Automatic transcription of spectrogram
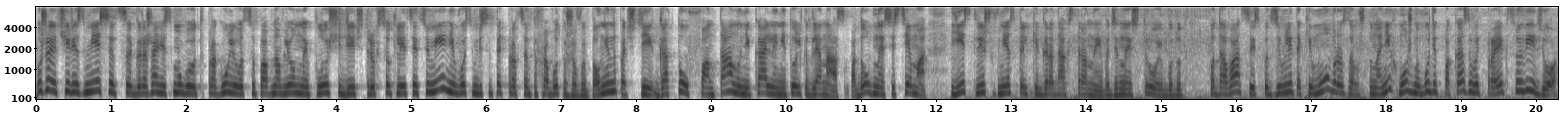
Уже через месяц горожане смогут прогуливаться по обновленной площади 400-летия Тюмени. 85% работ уже выполнены. Почти готов фонтан, уникальный не только для нас. Подобная система есть лишь в нескольких городах страны. Водяные струи будут подаваться из-под земли таким образом, что на них можно будет показывать проекцию видео.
